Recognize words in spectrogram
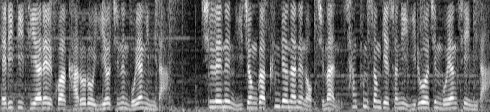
LED DRL과 가로로 이어지는 모양입니다. 실내는 이전과 큰 변화는 없지만 상품성 개선이 이루어진 모양새입니다.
